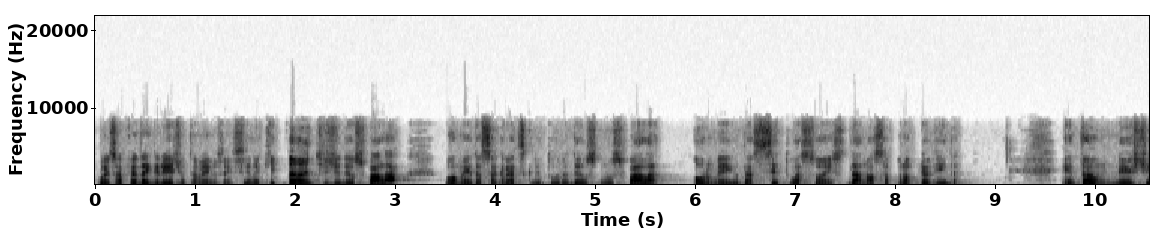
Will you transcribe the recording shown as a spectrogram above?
Pois a fé da igreja também nos ensina que antes de Deus falar por meio da Sagrada Escritura, Deus nos fala por meio das situações da nossa própria vida. Então, neste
